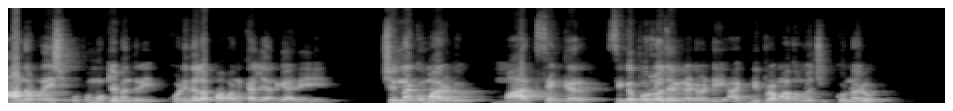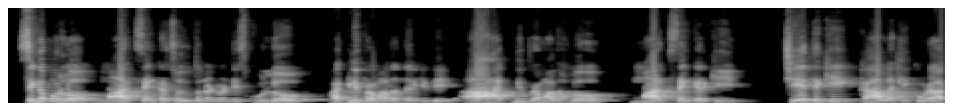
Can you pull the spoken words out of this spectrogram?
ఆంధ్రప్రదేశ్ ఉప ముఖ్యమంత్రి కొణిదెల పవన్ కళ్యాణ్ గారి చిన్న కుమారుడు మార్క్ శంకర్ సింగపూర్లో జరిగినటువంటి అగ్ని ప్రమాదంలో చిక్కుకున్నారు సింగపూర్లో మార్క్ శంకర్ చదువుతున్నటువంటి స్కూల్లో అగ్ని ప్రమాదం జరిగింది. ఆ అగ్ని ప్రమాదంలో మార్క్ శంకర్కి చేతికి కాళ్ళకి కూడా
